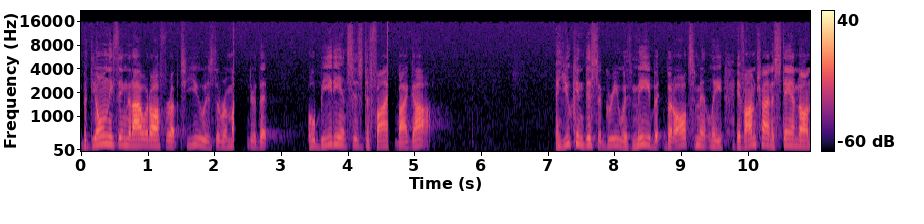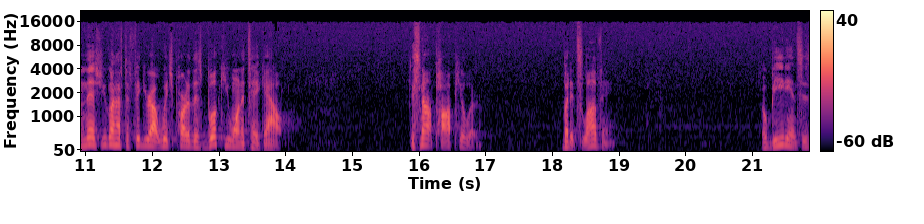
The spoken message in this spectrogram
but the only thing that I would offer up to you is the reminder that obedience is defined by God. And you can disagree with me, but, but ultimately, if I'm trying to stand on this, you're going to have to figure out which part of this book you want to take out. It's not popular, but it's loving. Obedience is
